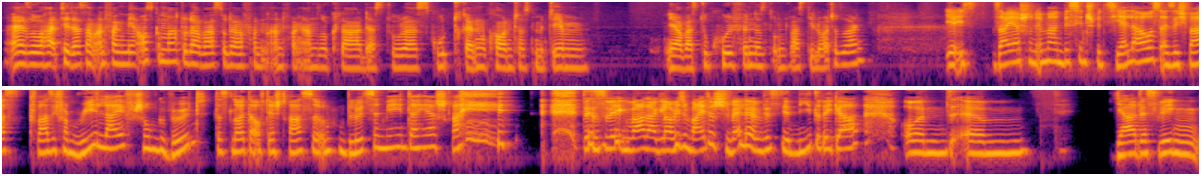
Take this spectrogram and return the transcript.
Also hat dir das am Anfang mehr ausgemacht oder warst du da von Anfang an so klar, dass du das gut trennen konntest mit dem, ja, was du cool findest und was die Leute sagen? Ja, ich sah ja schon immer ein bisschen speziell aus. Also ich war es quasi vom Real Life schon gewöhnt, dass Leute auf der Straße irgendeinen Blödsinn mir hinterher schreien. Deswegen war da, glaube ich, meine Schwelle ein bisschen niedriger. Und ähm, ja, deswegen,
